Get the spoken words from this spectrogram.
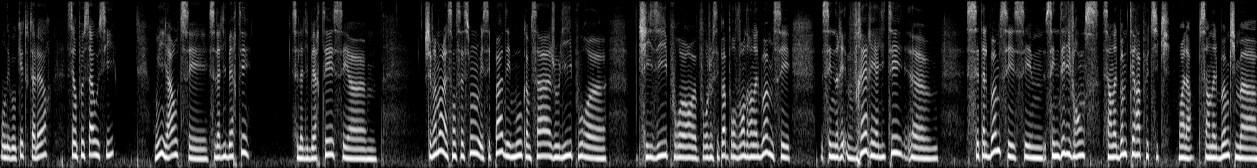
on évoquait tout à l'heure, c'est un peu ça aussi? Oui, Out, c'est la liberté. C'est la liberté, c'est... Euh, j'ai vraiment la sensation, et c'est pas des mots comme ça jolis pour euh, cheesy, pour, euh, pour je sais pas, pour vendre un album. C'est une vraie réalité. Euh, cet album, c'est une délivrance. C'est un album thérapeutique. Voilà, c'est un album qui m'a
